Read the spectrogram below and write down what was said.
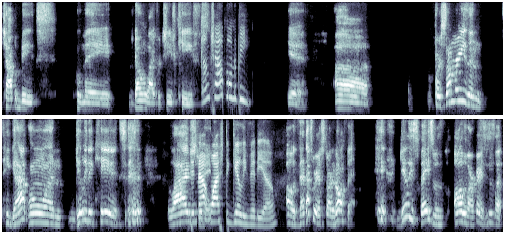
Chopper Beats, who made Don't Like for Chief Keef. young chop on the beat Yeah. Uh for some reason he got on Gillie Da Kids live did not watch the Gillie video Oh, that, that's where it started off at. Gillie's face was all of our faces. It's just like,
